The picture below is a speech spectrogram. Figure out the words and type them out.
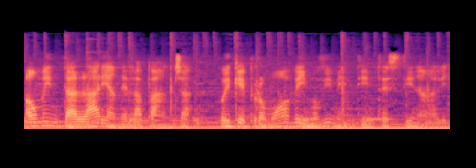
aumenta l'aria nella pancia poiché promuove i movimenti intestinali.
